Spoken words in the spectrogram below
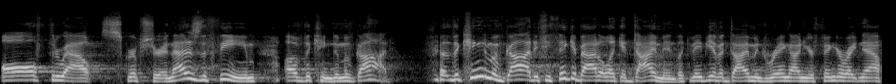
all throughout Scripture, and that is the theme of the kingdom of God. Uh, the kingdom of God, if you think about it like a diamond, like maybe you have a diamond ring on your finger right now,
